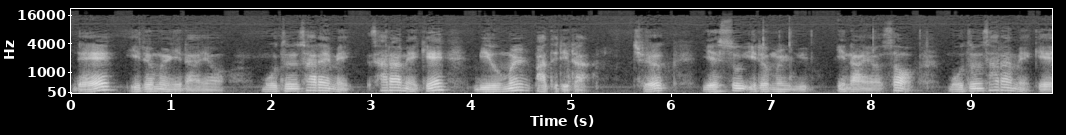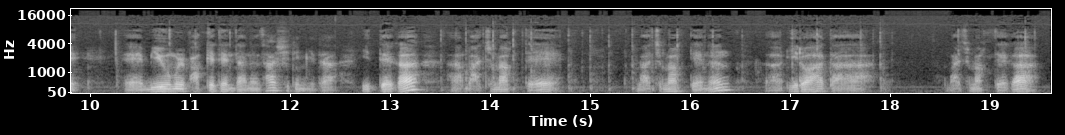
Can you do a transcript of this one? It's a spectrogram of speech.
내 이름을 인하여 모든 사람에, 사람에게 미움을 받으리라. 즉 예수 이름을 인하여서 모든 사람에게 예, 미움을 받게 된다는 사실입니다. 이때가 아, 마지막 때, 마지막 때는 아, 이러하다. 마지막 때가 아,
